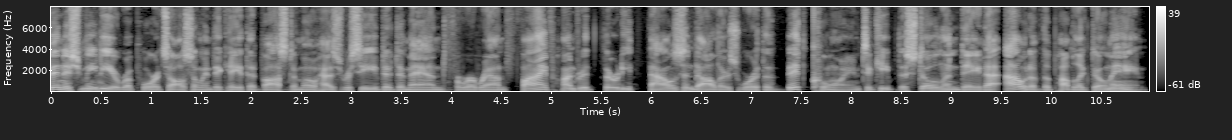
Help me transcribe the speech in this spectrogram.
Finnish media reports also indicate that Vastaamo has received a demand for around $530,000 worth of Bitcoin to keep the stolen data out of the public domain.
